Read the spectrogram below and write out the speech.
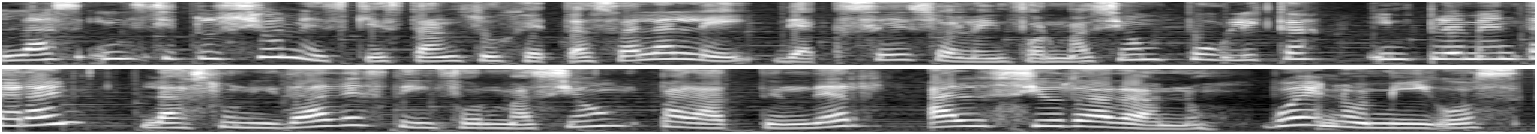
Las instituciones que están sujetas a la ley de acceso a la información pública implementarán las unidades de información para atender al ciudadano. Bueno amigos,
